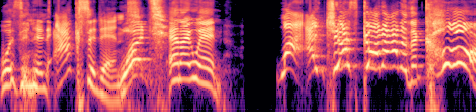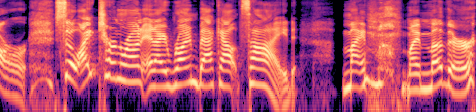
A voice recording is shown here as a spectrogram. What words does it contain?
was in an accident. What? And I went, What? I just got out of the car. So I turn around and I run back outside. My my mother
